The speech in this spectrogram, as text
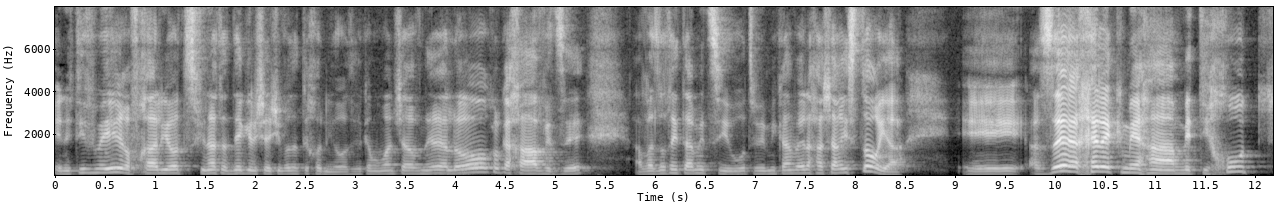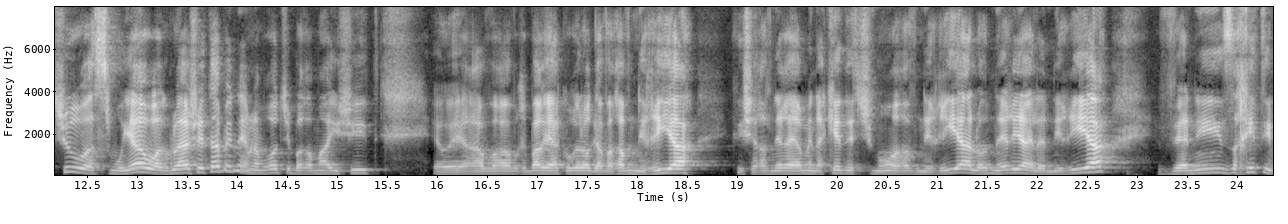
נתיב מאיר הפכה להיות ספינת הדגל של הישיבות התיכוניות, וכמובן שהרב נריה לא כל כך אהב את זה, אבל זאת הייתה המציאות, ומכאן ואילך השאר היסטוריה. אה, אז זה חלק מהמתיחות, שוב, הסמויה או הגלויה שהייתה ביניהם, למרות שברמה האישית, אה, הרב, הרב ריברי היה קורא לו אגב הרב נריה, כפי שהרב נריה היה מנקד את שמו, הרב נריה, לא נריה אלא נריה, ואני זכיתי,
